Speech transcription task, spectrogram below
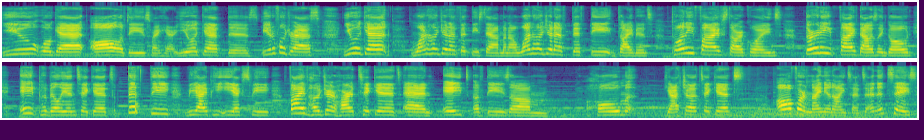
you will get all of these right here. You will get this beautiful dress. You will get 150 stamina, 150 diamonds, 25 star coins, 35,000 gold, 8 pavilion tickets, 50 VIP EXP, 500 heart tickets, and 8 of these um, home gacha tickets, all for 99 cents. And it says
